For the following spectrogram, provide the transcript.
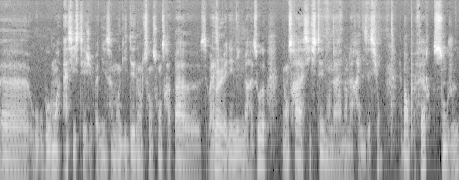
Euh, ou, au moins assisté. J'ai pas nécessairement guidé dans le sens où on sera pas, euh, voilà, c'est pas une énigme à résoudre, mais on sera assisté dans la dans la réalisation. Et eh ben on peut faire son jeu,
